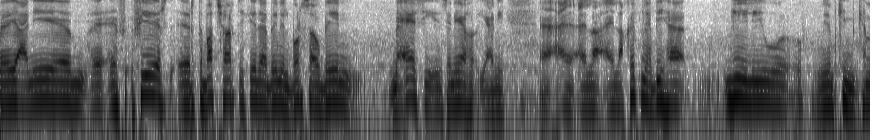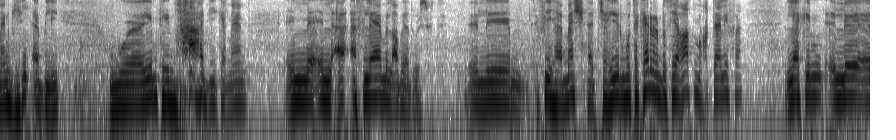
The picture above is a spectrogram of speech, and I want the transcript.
يعني في ارت- ارتباط شرطي كده بين البورصة وبين مآسي إنسانية يعني علا- علاقتنا بيها جيلي ويمكن كمان جيل قبلي. ويمكن بعدي كمان ال- الأفلام الأبيض واسود اللي فيها مشهد شهير متكرر بصياغات مختلفة لكن اللي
